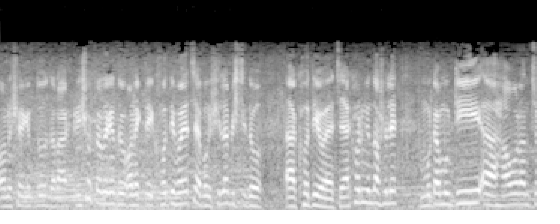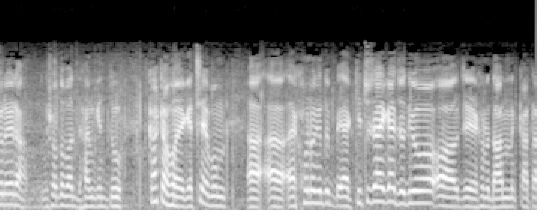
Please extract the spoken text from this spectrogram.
মানুষের কিন্তু যারা কৃষক তাদের কিন্তু অনেকটাই ক্ষতি হয়েছে এবং শিলাবৃষ্টিতেও ক্ষতি হয়েছে। এখন কিন্তু আসলে মোটামুটি হাওর অঞ্চলের শতভাগ ধান কিন্তু কাটা হয়ে গেছে এবং আহ, আহ, এখনও কিন্তু কিছু জায়গায় যদিও যে এখনও ধান কাটা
